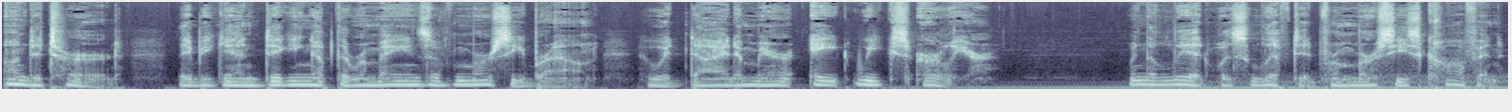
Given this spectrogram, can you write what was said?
Undeterred, they began digging up the remains of Mercy Brown, who had died a mere eight weeks earlier. When the lid was lifted from Mercy's coffin,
